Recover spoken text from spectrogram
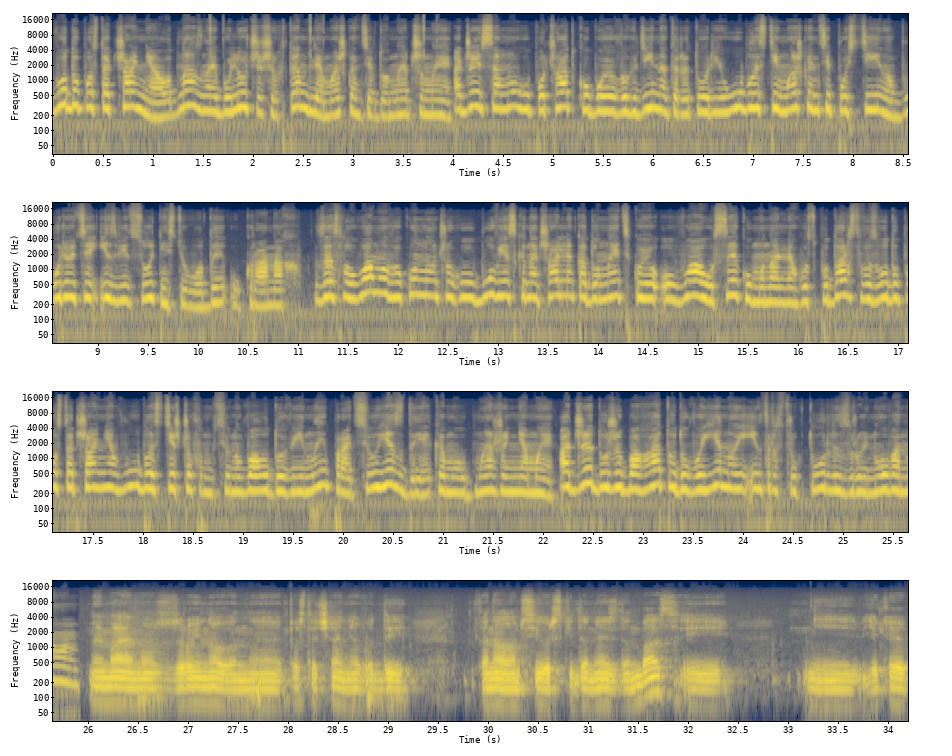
Водопостачання одна з найболючіших тем для мешканців Донеччини, адже із самого початку бойових дій на території області мешканці постійно борються із відсутністю води у кранах. За словами виконуючого обов'язки начальника Донецької ОВА, усе комунальне господарство з водопостачання в області, що функціонувало до війни, працює з деякими обмеженнями, адже дуже багато довоєнної інфраструктури зруйновано. Ми маємо зруйноване постачання води каналам Сіверський Донець Донбас, і, і яке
